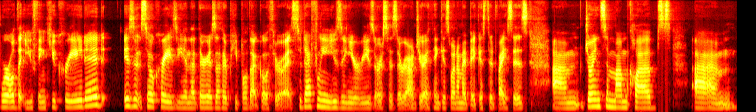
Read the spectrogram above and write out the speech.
world that you think you created isn't so crazy and that there is other people that go through it. So definitely using your resources around you i think is one of my biggest advices. Um, join some mom clubs um,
